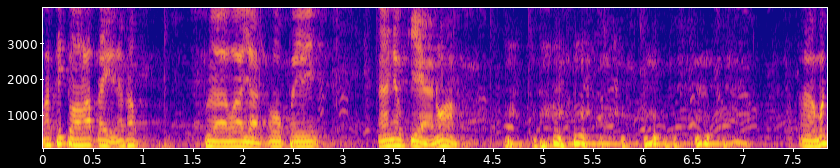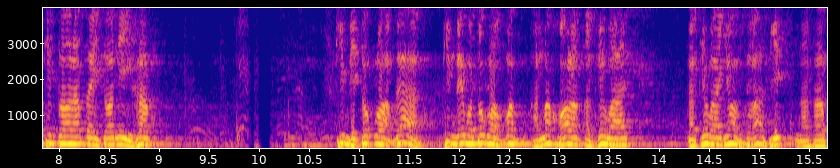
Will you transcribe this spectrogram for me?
มาติดต่อรับได้นะครับ เพื่อว่าอยากเอาไปหาแนวแก่เนาะเอ่อมาติดต่อรับได้ตอนนี้ครับทีมที่ตกรอบเด้อทีมไหนบ่ตกรอบว่าขันมาขอรับก็คือว่าก็คือว่ายอมสละสิทธิ์นะครับ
